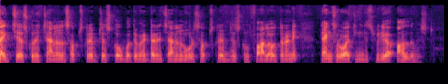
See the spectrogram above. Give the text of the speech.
లైక్ చేసుకుని ఛానల్ సబ్స్క్రైబ్ చేసుకోకపోతే వెంటనే ఛానల్ కూడా సబ్స్క్రైబ్ చేసుకుని ఫాలో అవుతానండి thanks for watching this video all the best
